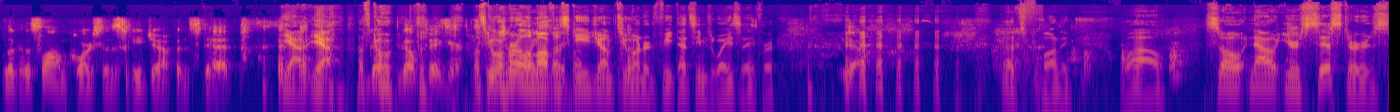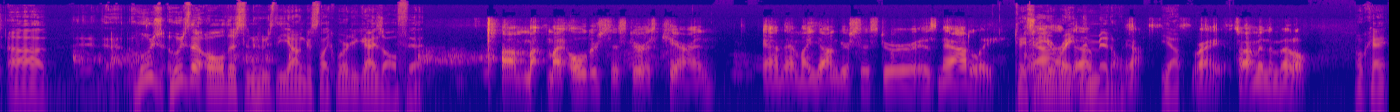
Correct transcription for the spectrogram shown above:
look at the slalom course and the ski jump instead." Yeah, yeah. Let's go, go. go figure. Let's Ski go hurl way off a ski jump 200 feet. That seems way safer. Yeah. That's funny. Wow. So now your sisters, uh, who's who's the oldest and who's the youngest? Like, where do you guys all fit? Um, my, my older sister is Karen, and then my younger sister is Natalie. Okay, so you're And, right in the uh, middle. Yeah, Yep. right. So I'm in the middle. Okay.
